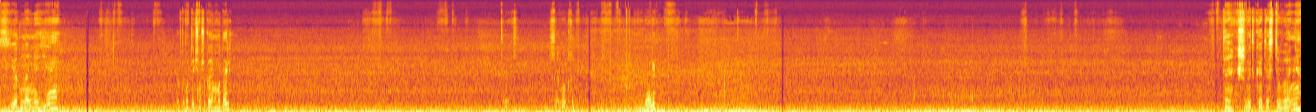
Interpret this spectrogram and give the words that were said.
з'єднання є. Автоматично шукаємо модель. Так, все. Далі. Так, швидке тестування.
